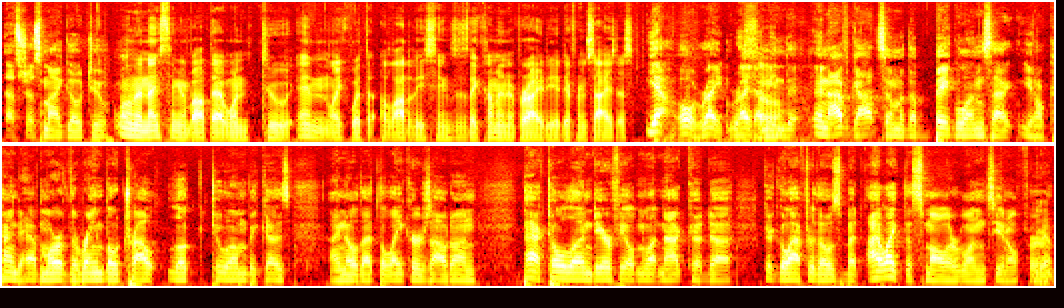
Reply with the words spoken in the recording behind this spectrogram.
that's just my go-to. Well, and the nice thing about that one too, and like with a lot of these things, is they come in a variety of different sizes. Yeah. Oh, right, right. I mean, th- and I've got some of the big ones that you know kind of have more of the rainbow trout look to them because I know that the Lakers out on Pactola and Deerfield and whatnot could uh, could go after those. But I like the smaller ones. You know, for Yep.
